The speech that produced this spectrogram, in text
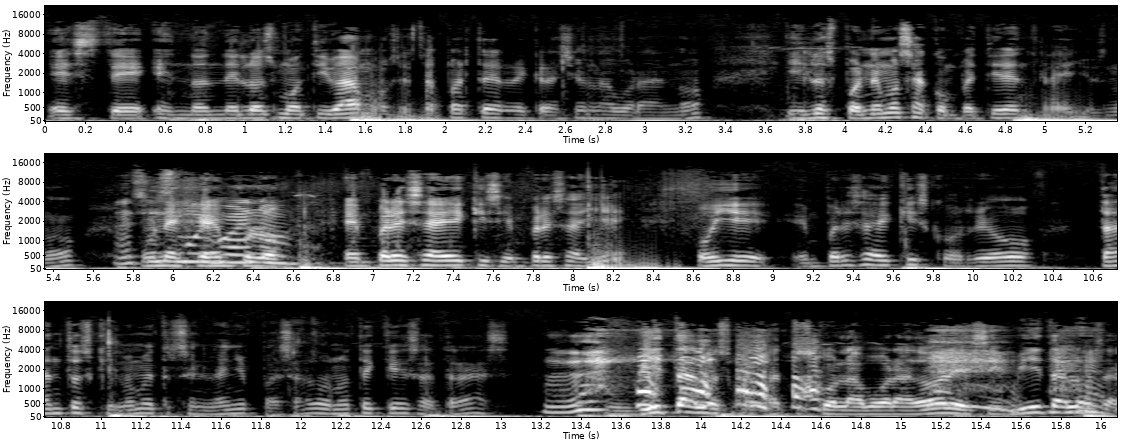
este, en donde los motivamos, esta parte de recreación laboral, ¿no? Y los ponemos a competir entre ellos, ¿no? Eso Un ejemplo, bueno. empresa X y empresa Y. Oye, empresa X corrió tantos kilómetros en el año pasado, no te quedes atrás. Invítalos a tus colaboradores, invítalos a...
